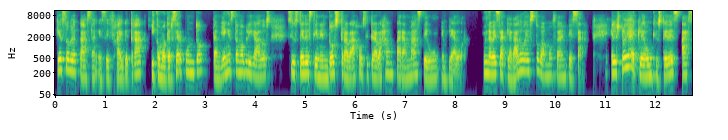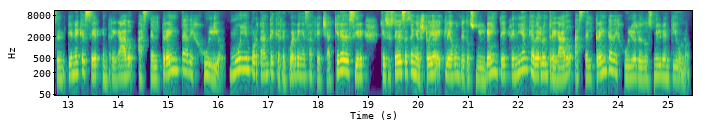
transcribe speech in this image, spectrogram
que sobrepasan ese Freibetrag. Y como tercer punto, también están obligados si ustedes tienen dos trabajos y trabajan para más de un empleador. Una vez aclarado esto, vamos a empezar. El Steuererklärung que ustedes hacen tiene que ser entregado hasta el 30 de julio. Muy importante que recuerden esa fecha. Quiere decir que si ustedes hacen el Steuererklärung de 2020, tenían que haberlo entregado hasta el 30 de julio de 2021.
